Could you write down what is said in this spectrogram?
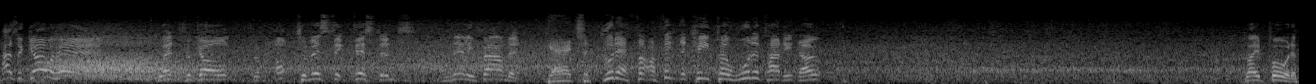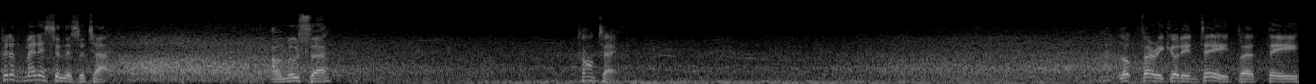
Has a go here. Went for goal from optimistic distance and nearly found it. Yeah, it's a good effort. I think the keeper would have had it, though. Played forward, a bit of menace in this attack. Al Musa. Conte. That looked very good indeed, but the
